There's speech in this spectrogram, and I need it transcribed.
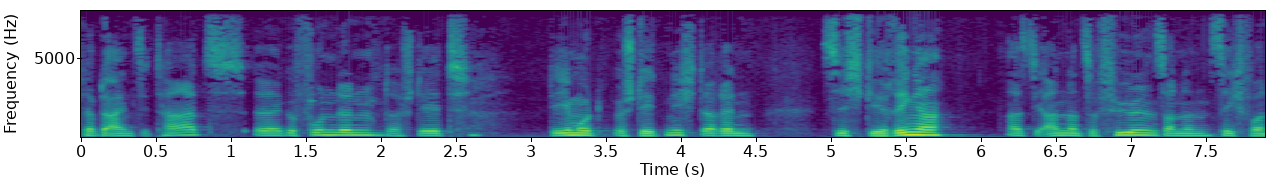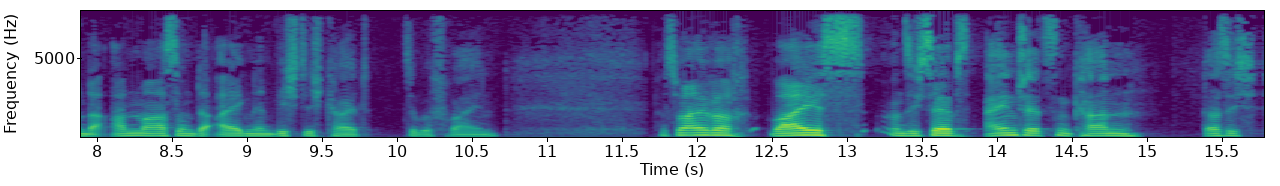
Ich habe da ein Zitat äh, gefunden, da steht, Demut besteht nicht darin, sich geringer als die anderen zu fühlen, sondern sich von der Anmaßung der eigenen Wichtigkeit zu befreien. Dass man einfach weiß und sich selbst einschätzen kann, dass ich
